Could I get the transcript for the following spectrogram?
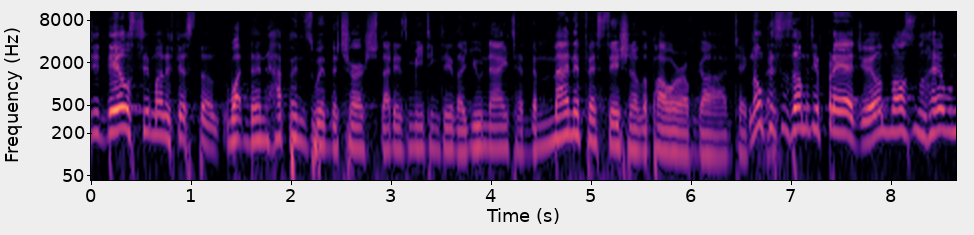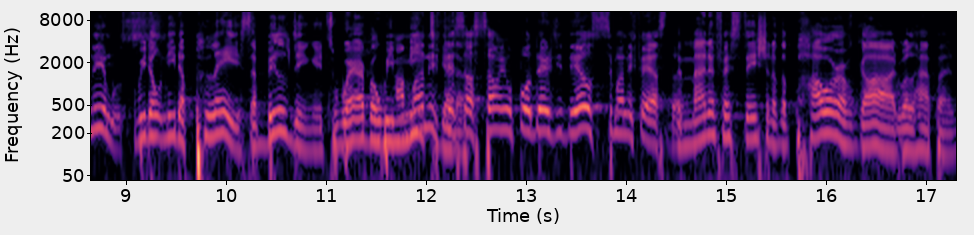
de Deus se manifestando. what then happens with the church that is meeting together, united? The manifestation of the power of God takes Não place. precisamos de prédio, é onde nós nos reunimos. We don't need a place, a building. It's wherever we A meet together. manifestação e o poder de Deus se manifesta. The manifestation of the power of God will happen.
